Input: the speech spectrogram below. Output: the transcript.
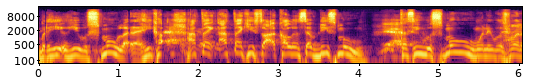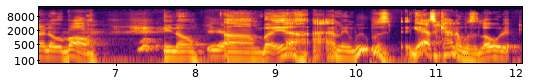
But he he was smooth like that. He, I think I think he started calling himself D Smooth because he was smooth when he was running the ball you know. Yeah. Um, but yeah, I, I, mean, we was gas kind of was loaded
